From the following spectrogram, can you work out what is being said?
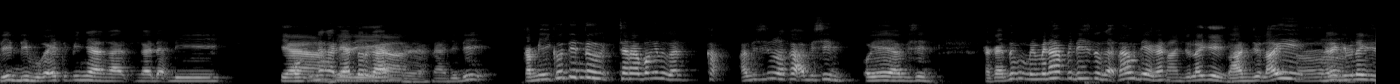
Jadi dibuka TV-nya nggak nggak ada di ya waktunya nggak diatur kan. ya. Nah jadi kami ikutin tuh cara abang itu kan. Kak habisin lah kak habisin. Oh iya ya habisin. Kakak itu main-main HP di situ nggak tahu dia kan. lanjut lagi lanjut lagi Ah. main lagi main lagi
